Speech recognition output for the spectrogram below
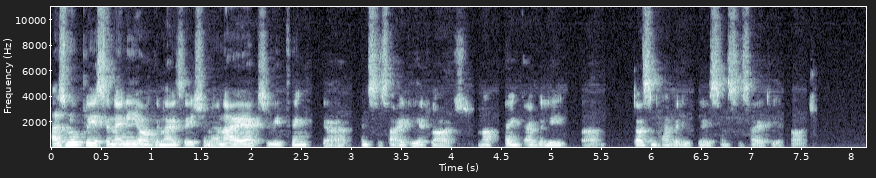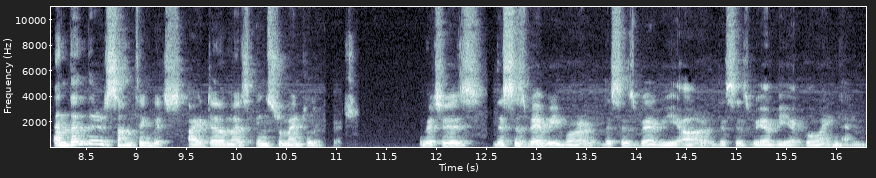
has no place in any organization. And I actually think uh, in society at large, not think, I believe, uh, doesn't have any place in society at large. And then there is something which I term as instrumental aggression, which is this is where we were, this is where we are, this is where we are going, and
